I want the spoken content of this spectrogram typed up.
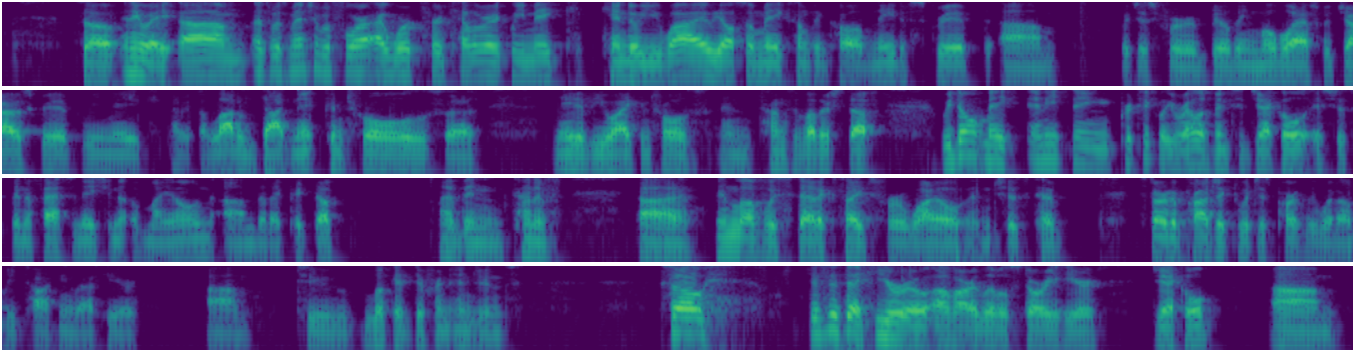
So anyway, um, as was mentioned before, I work for Telerik. We make Kendo UI. We also make something called NativeScript, um, which is for building mobile apps with JavaScript. We make a, lot of .NET controls, uh, native UI controls, and tons of other stuff. We don't make anything particularly relevant to Jekyll. It's just been a fascination of my own um, that I picked up. I've been kind of uh, in love with static sites for a while and just have started a project which is partly what I'll be talking about here um, to look at different engines. So this is the hero of our little story here, Jekyll. Um,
